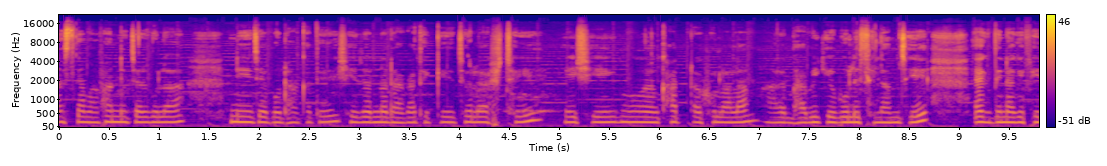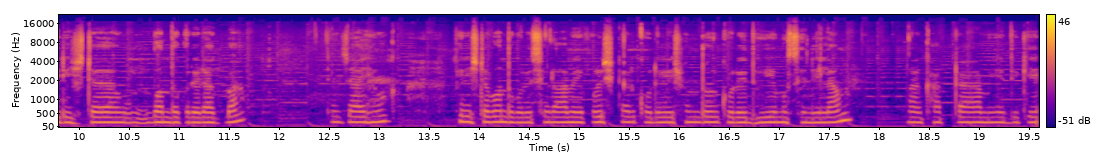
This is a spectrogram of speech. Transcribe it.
আজকে আমার ফার্নিচারগুলো নিয়ে যাব ঢাকাতে সেই জন্য ঢাকা থেকে চলে আসছি। এসে খাটটা খোলালাম। আর ভাবিকে বলেছিলাম যে, একদিন আগে ফ্রিজটা বন্ধ করে রাখবা। তো যাই হোক ফ্রিজটা বন্ধ করেছিল। আমি পরিষ্কার করে, সুন্দর করে ধুয়ে মুছে নিলাম। আর খাটটা আমি এদিকে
